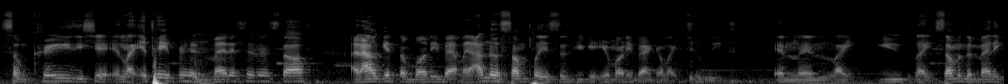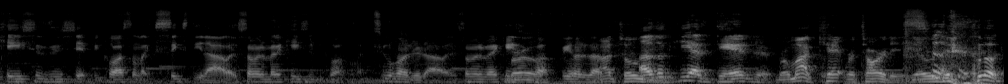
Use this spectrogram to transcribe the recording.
some crazy shit, and like it paid for his medicine and stuff, and I'll get the money back. Like I know some places you get your money back in like two weeks, and then like you like some of the medications and shit be costing like sixty dollars. Some of the medications be costing like two hundred dollars. Some of the medications Bro, cost three hundred I dollars. told I you. look, he has dandruff. Bro, my cat retarded. Yo, look,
